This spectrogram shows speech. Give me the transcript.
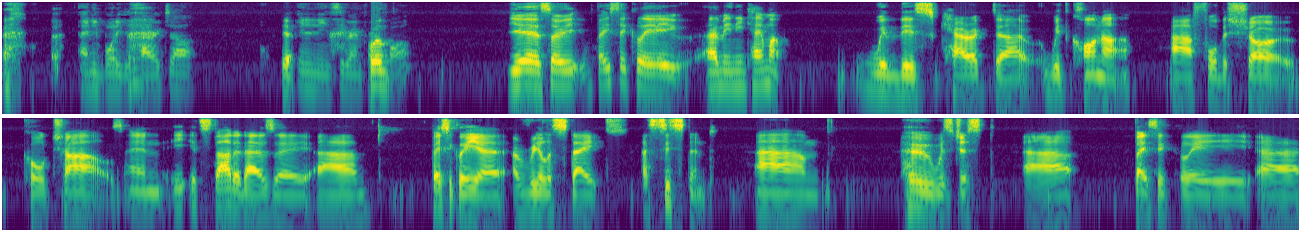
and embody the character Yeah. in an Instagram Well- profile. Yeah, so basically, I mean, he came up with this character with Connor uh, for the show called Charles, and it it started as a um, basically a, a real estate assistant um, who was just uh, basically uh,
